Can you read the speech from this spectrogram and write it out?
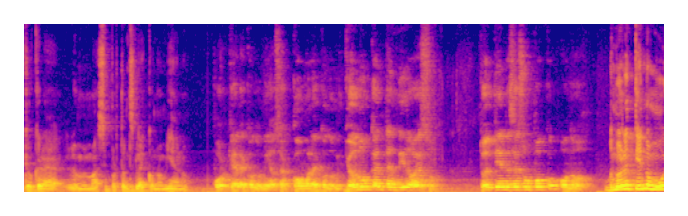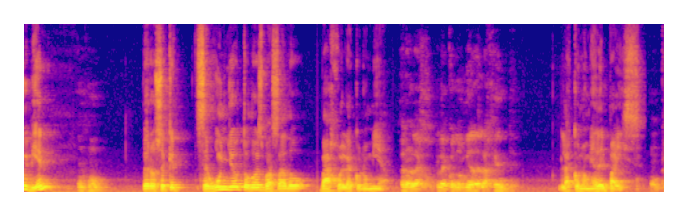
Creo que la- lo más importante es la economía, ¿no? ¿Por qué la economía? O sea, ¿cómo la economía? Yo nunca he entendido eso. ¿Tú entiendes eso un poco o no? No lo entiendo muy bien, Ujú. pero sé que, según yo, todo es basado bajo la economía, Pero la, la economía de la gente. la economía del país. Ok.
